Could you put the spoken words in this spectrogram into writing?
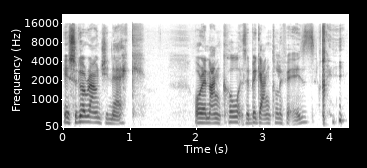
It's to go around your neck or an ankle. It's a big ankle if it is.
